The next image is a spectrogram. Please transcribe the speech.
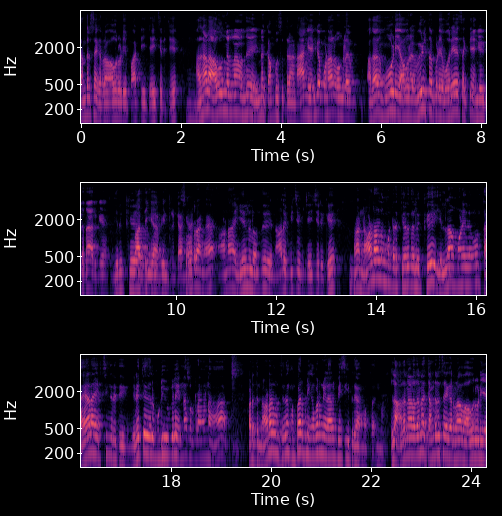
சந்திரசேகர் ராவ் அவருடைய பார்ட்டி ஜெயிச்சிருச்சு. அதனால அவங்கெல்லாம் வந்து இன்னும் கம்பு சுத்துறாங்க. நாங்க எங்க போனாலும் உங்களை அதாவது மோடி அவரை வீழ்த்தக்கூடிய ஒரே சக்தி எங்ககிட்ட தான் இருக்கு. இருக்கு பாத்தீங்க அப்படின்ட்டு இருக்காங்க சொல்றாங்க. ஆனா ஏழுல வந்து நாலு பிஜேபி ஜெயிச்சிருக்கு. ஆனா நாடாளுமன்ற தேர்தலுக்கு எல்லா மாநிலங்களும் தயாராயிருச்சுங்கிறது இடைத்தேர்தல் முடிவுகளே என்ன சொல்றாங்கன்னா அடுத்த நாடாளுமன்ற தேர்தல் கம்பேர் பண்ணி கம்பேர் பண்ணி எல்லாரும் பேசிக்கிட்டு இருக்காங்க அப்ப. இல்ல அதனால தானே சந்திரசேகர் ராவ் அவருடைய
